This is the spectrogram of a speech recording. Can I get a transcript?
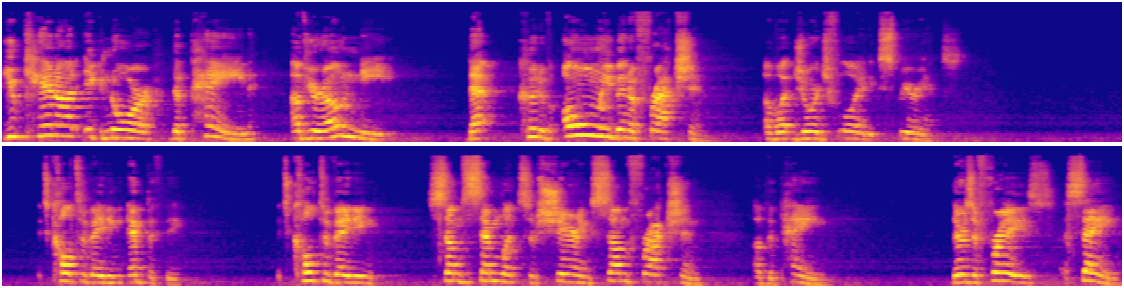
You cannot ignore the pain of your own knee that could have only been a fraction of what George Floyd experienced. It's cultivating empathy. It's cultivating some semblance of sharing some fraction of the pain. There's a phrase, a saying,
